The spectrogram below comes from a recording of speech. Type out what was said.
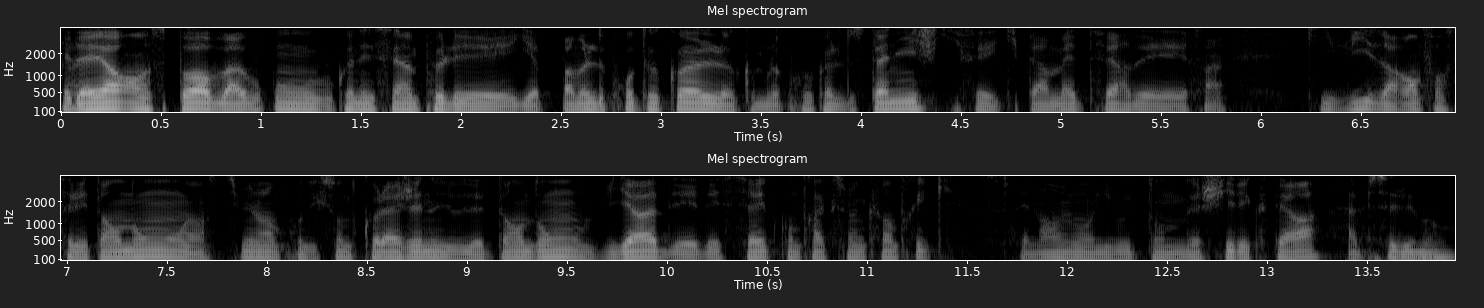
Et d'ailleurs, en sport, bah, vous, vous, connaissez un peu les. Il y a pas mal de protocoles, comme le protocole de Stanish, qui, fait, qui permet de faire des. Enfin, qui vise à renforcer les tendons en stimulant la production de collagène au niveau des tendons via des, des séries de contractions excentriques. Ça se fait énormément au niveau du tendon d'Achille, etc. Absolument.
